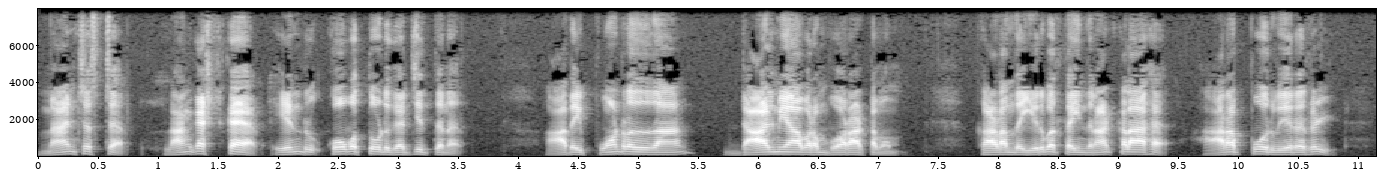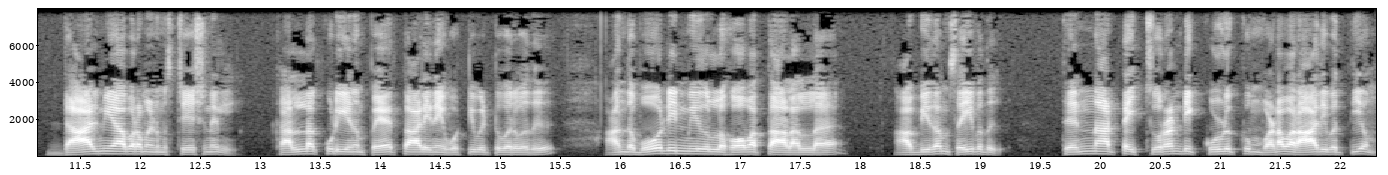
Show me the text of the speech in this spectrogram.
மான்செஸ்டர் லங்கஷ்கர் என்று கோபத்தோடு கர்ஜித்தனர். அதை போன்றதுதான் டால்மியாபுரம் போராட்டமும். கடந்த இருபத்தைந்து நாட்களாக அறப்போர் வீரர்கள் டால்மியாபுரம் எனும் ஸ்டேஷனில் கள்ளக்குடி எனும் பெயர்த்தாளினை ஒட்டிவிட்டு வருவது அந்த போர்டின் மீதுள்ள கோபத்தால் அல்ல. அவ்விதம் செய்வது தென்னாட்டை சுரண்டி கொழுக்கும் வடவர் ஆதிபத்தியம்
